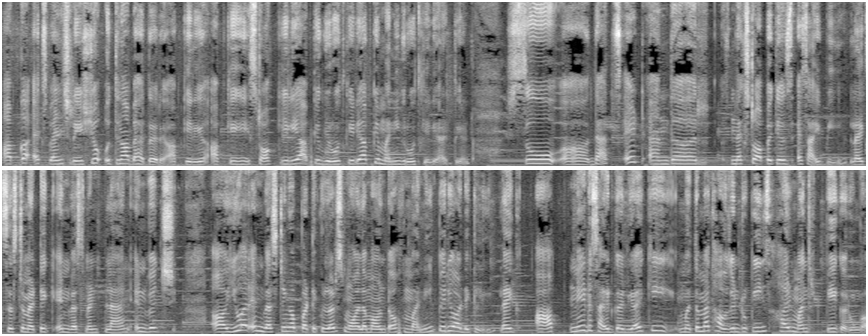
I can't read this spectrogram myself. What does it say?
आपका एक्सपेंस रेशियो उतना बेहतर है आपके लिए, आपके स्टॉक के लिए, आपके ग्रोथ के लिए, आपके मनी ग्रोथ के लिए at the end so that's it and the next topic is S I P like systematic investment plan in which you are investing a particular small amount of money periodically like आपने डिसाइड कर लिया है कि मतलब मैं थाउज़ेंड रुपीज़ हर मंथ पे करूँगा।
